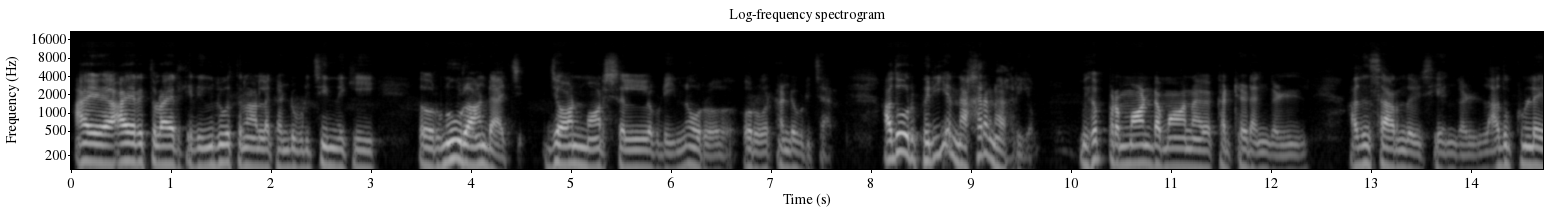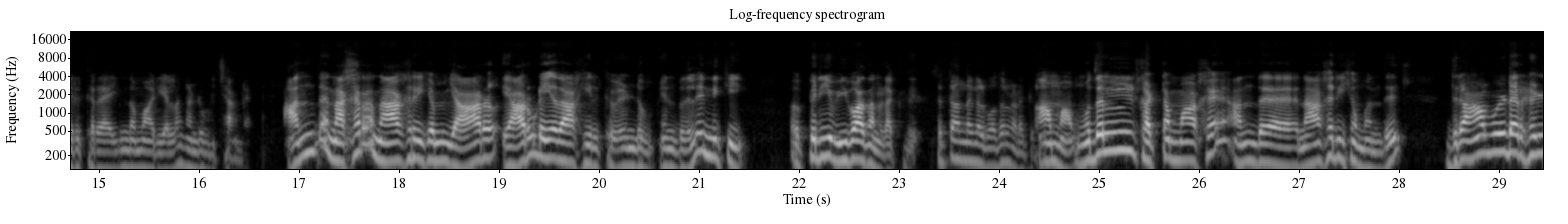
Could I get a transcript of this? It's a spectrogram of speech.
ஆய ஆயிரத்தி தொள்ளாயிரத்தி இருபத்தி நாலில் கண்டுபிடிச்சி இன்னைக்கு ஒரு நூறு ஆண்டு ஆச்சு. ஜான் மார்ஷல் அப்படின்னு ஒரு ஒருவர் கண்டுபிடிச்சார். அது ஒரு பெரிய நகர நாகரிகம். மிக பிரம்மாண்டமான கட்டிடங்கள் அது சார்ந்த விஷயங்கள் அதுக்குள்ளே இருக்கிற இந்த மாதிரியெல்லாம் கண்டுபிடிச்சாங்க. அந்த நகர நாகரிகம் யார் யாருடையதாக இருக்க வேண்டும் என்பதில் இன்னைக்கு பெரிய விவாதம் நடக்குது. சித்தாந்தங்கள் முதல் நடக்குது. ஆமாம் முதல் கட்டமாக அந்த நாகரிகம் வந்து திராவிடர்கள்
